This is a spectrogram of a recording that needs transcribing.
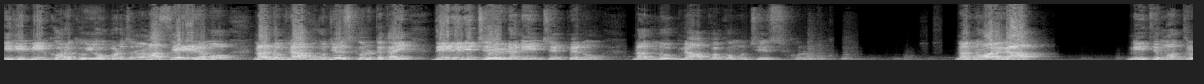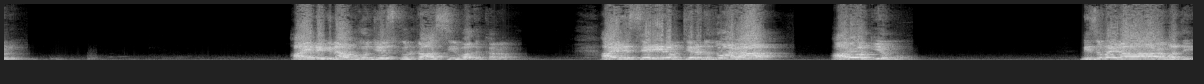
ఇది మీ కొరకు ఇవ్వబడుతున్న నా శరీరము. నన్ను జ్ఞాపకం చేసుకున్నట్టుకై దీనిని చేయుడని చెప్పాను. నన్ను జ్ఞాపకము చేసుకున్నట్టు నన్ను అనగా నీతిమంతుడు. ఆయన జ్ఞాపకం చేసుకున్నట్టు ఆశీర్వాదకరం. ఆయన శరీరం తినడం ద్వారా ఆరోగ్యము. నిజమైన ఆహారం అది.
